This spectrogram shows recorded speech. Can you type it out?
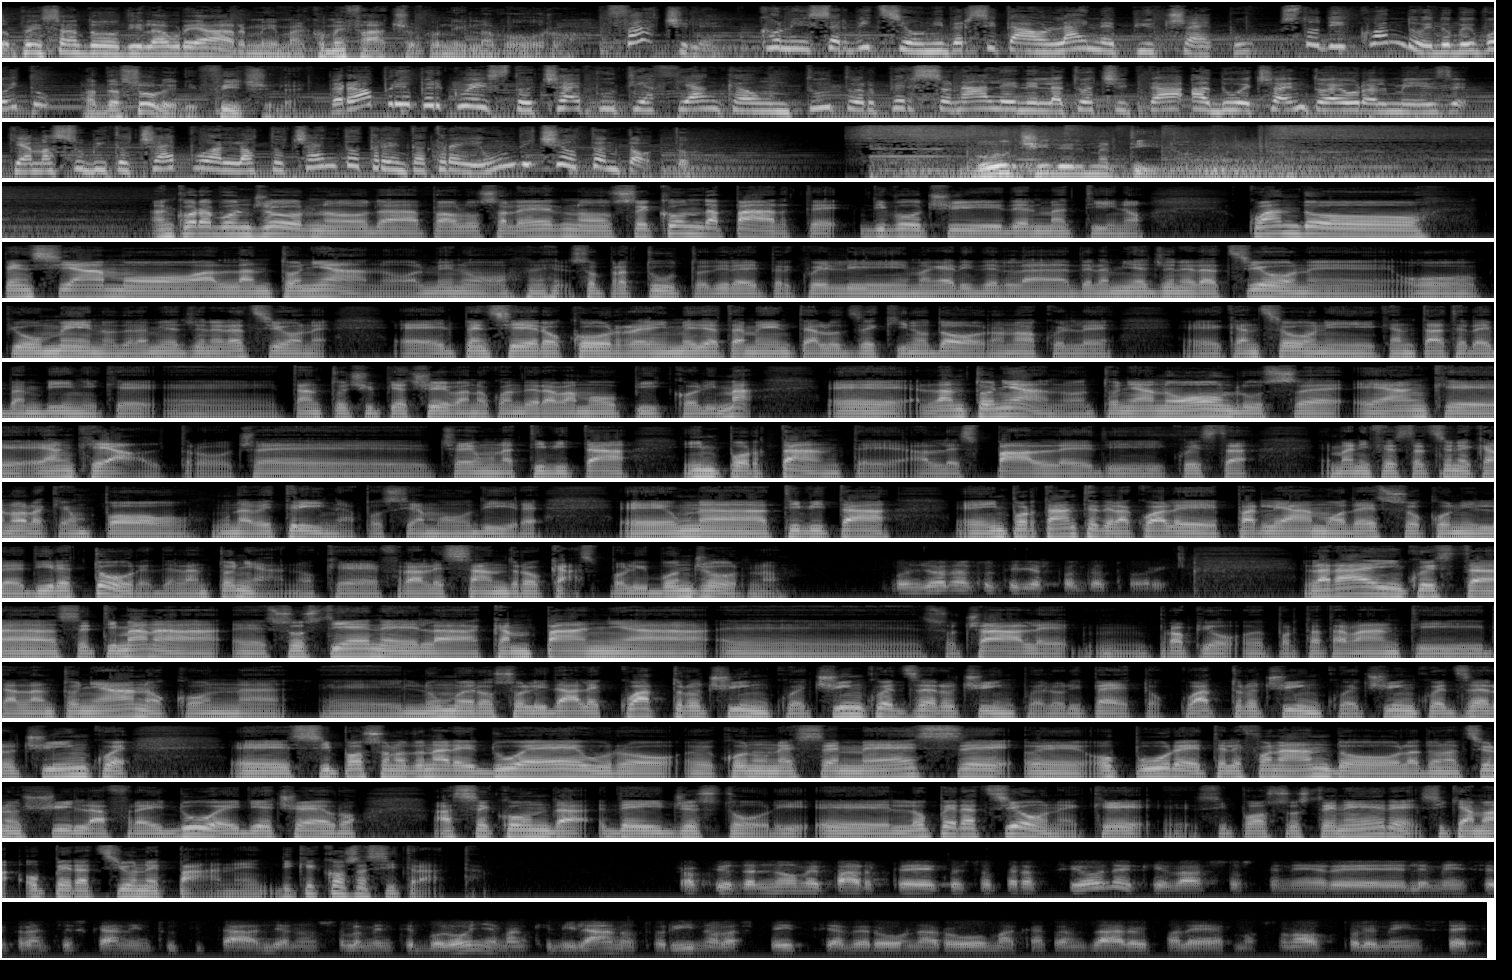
Sto pensando di laurearmi, ma come faccio con il lavoro? Facile! Con il servizio Università Online più CEPU studi quando e dove vuoi tu. Ma da solo è difficile. Proprio per questo CEPU ti affianca un tutor personale nella tua città a 200 euro al mese. Chiama subito CEPU all'833 11 88. Voci del mattino. Ancora buongiorno da Paolo Salerno, seconda parte di Voci del Mattino. Quando pensiamo all'Antoniano, almeno eh, soprattutto direi per quelli magari della, della, mia generazione o più o meno della mia generazione, eh, il pensiero corre immediatamente allo Zecchino d'Oro, no? quelle eh, canzoni cantate dai bambini che eh, tanto ci piacevano quando eravamo piccoli, ma eh, l'Antoniano, Antoniano Onlus è anche, è anche altro, c'è, c'è un'attività importante alle spalle di questa manifestazione canora canora che è un po' una vetrina, possiamo dire, è un'attività eh, importante della quale parliamo adesso con il direttore dell'Antoniano, che è Fra Alessandro Caspoli. Buongiorno. Buongiorno a tutti gli ascoltatori. La RAI in questa settimana eh, sostiene la campagna eh, sociale mh, proprio eh, portata avanti dall'Antoniano con eh, il numero solidale 45505, lo ripeto, 45505 eh, si possono donare 2 euro eh, con un sms oppure telefonando la donazione oscilla fra i 2 e i 10 euro a seconda dei gestori. l'operazione che si può sostenere si chiama Operazione Pane. Di che cosa si tratta? Proprio dal nome parte questa operazione che va a sostenere le mense francescane in tutta Italia, non solamente Bologna ma anche Milano, Torino, La Spezia, Verona, Roma, Catanzaro e Palermo. Sono otto le mense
